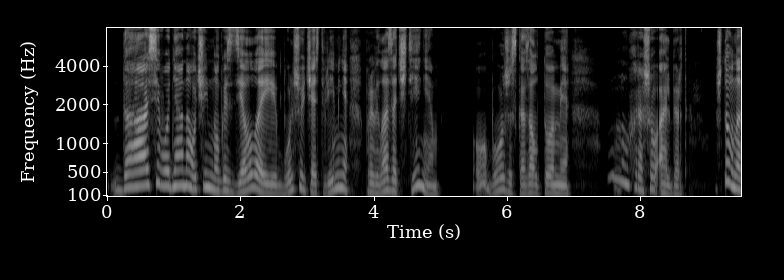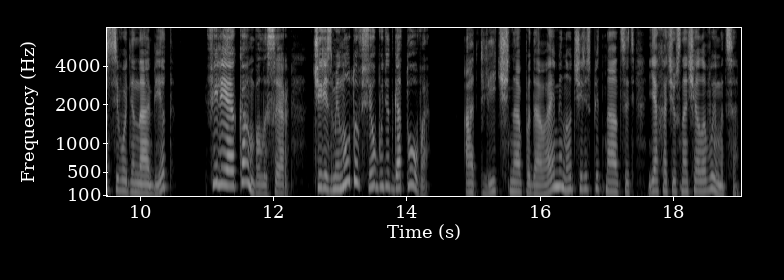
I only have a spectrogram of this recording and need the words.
Да, сегодня она очень много сделала и большую часть времени провела за чтением. «О, боже», — сказал Томми. «Ну, хорошо, Альберт. Что у нас сегодня на обед?» «Филе камбалы, сэр. Через минуту все будет готово». «Отлично, подавай минут через пятнадцать. Я хочу сначала вымыться».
